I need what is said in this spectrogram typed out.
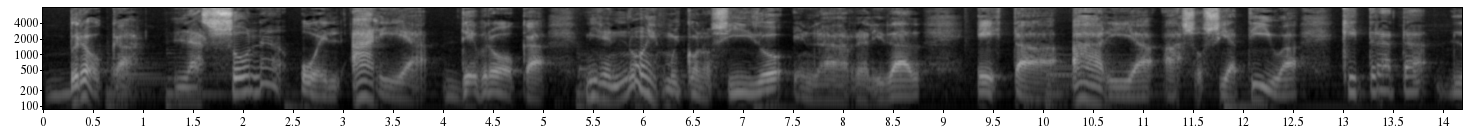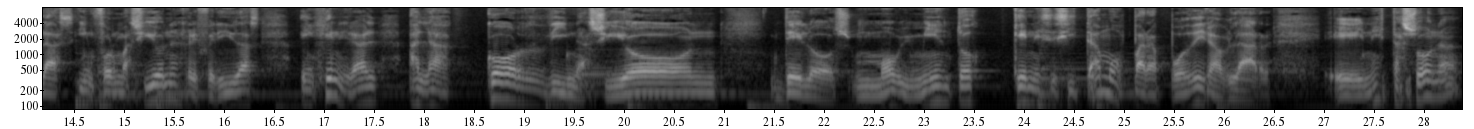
Broca, la zona o el área de Broca. Miren, no es muy conocido en la realidad esta área asociativa que trata las informaciones referidas en general a la coordinación de los movimientos que necesitamos para poder hablar. En esta zona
